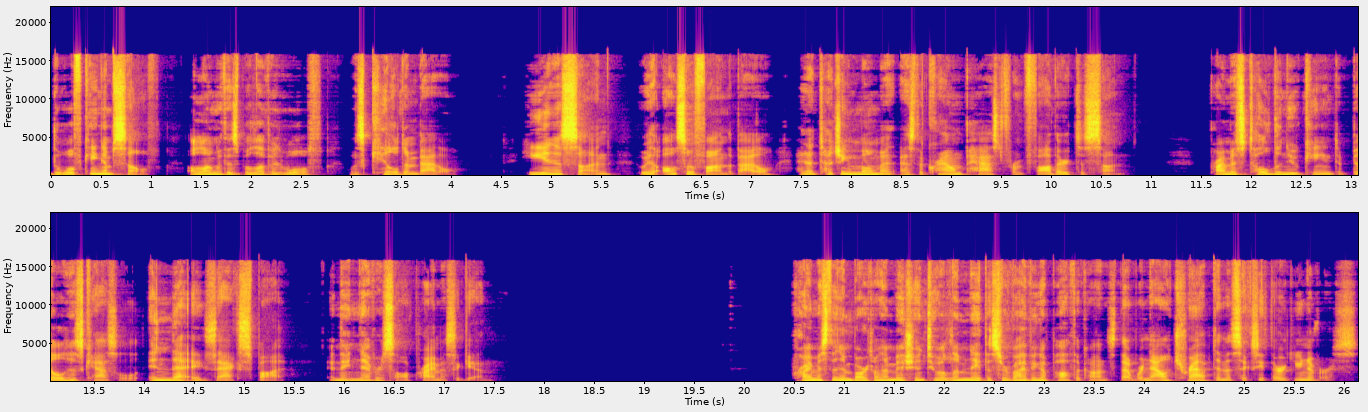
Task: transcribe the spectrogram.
The Wolf King himself, along with his beloved wolf, was killed in battle. He and his son, who had also fought in the battle, had a touching moment as the crown passed from father to son. Primus told the new king to build his castle in that exact spot, and they never saw Primus again. Primus then embarked on a mission to eliminate the surviving Apothicons that were now trapped in the 63rd universe.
